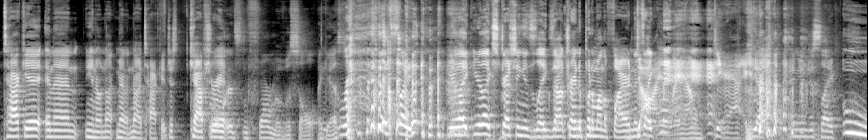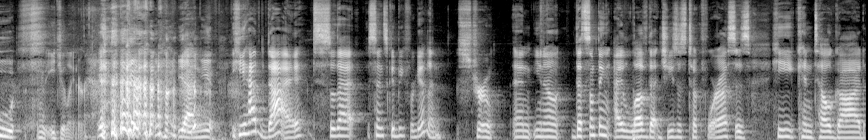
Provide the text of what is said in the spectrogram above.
attack it and then, you know, not not attack it, just capture Well, it." it's the form of assault, I guess. it's like you're like you're like stretching his legs out trying to put him on the fire and it's like Die, lamb, die. yeah, and you're just like, "Ooh, I'm gonna eat you later. yeah, and you he had to die so that sins could be forgiven. It's true. And you know, that's something I love that Jesus took for us is he can tell God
